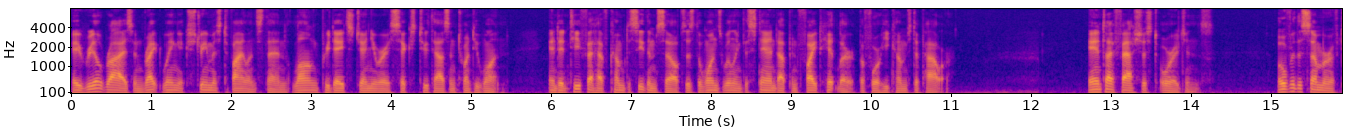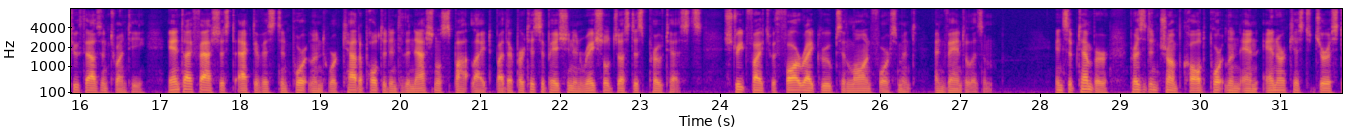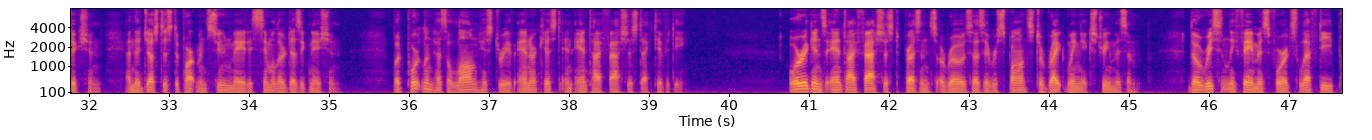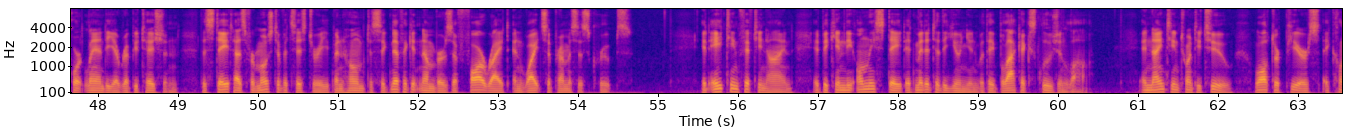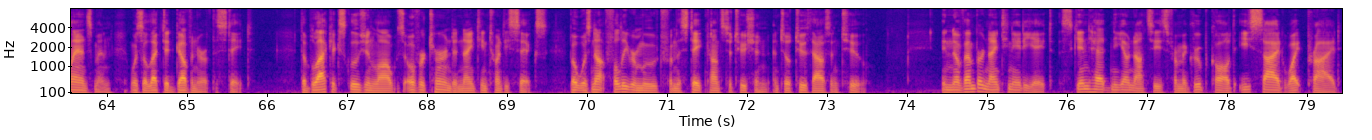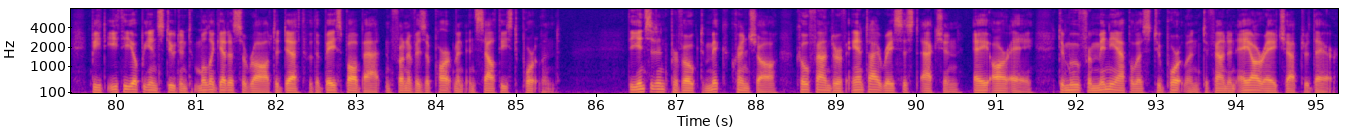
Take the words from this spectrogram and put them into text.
A real rise in right wing extremist violence, then, long predates January 6, 2021, and Antifa have come to see themselves as the ones willing to stand up and fight Hitler before he comes to power. Anti fascist origins. Over the summer of 2020, anti fascist activists in Portland were catapulted into the national spotlight by their participation in racial justice protests, street fights with far right groups and law enforcement, and vandalism. In September, President Trump called Portland an anarchist jurisdiction, and the Justice Department soon made a similar designation. But Portland has a long history of anarchist and anti fascist activity. Oregon's anti fascist presence arose as a response to right wing extremism. Though recently famous for its lefty Portlandia reputation, the state has for most of its history been home to significant numbers of far right and white supremacist groups. In 1859, it became the only state admitted to the Union with a black exclusion law. In 1922, Walter Pierce, a Klansman, was elected governor of the state. The black exclusion law was overturned in 1926, but was not fully removed from the state constitution until 2002. In November 1988, skinhead neo Nazis from a group called East Side White Pride beat Ethiopian student Mulugeta Seraw to death with a baseball bat in front of his apartment in southeast Portland. The incident provoked Mic Crenshaw, co founder of Anti Racist Action, ARA, to move from Minneapolis to Portland to found an ARA chapter there.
